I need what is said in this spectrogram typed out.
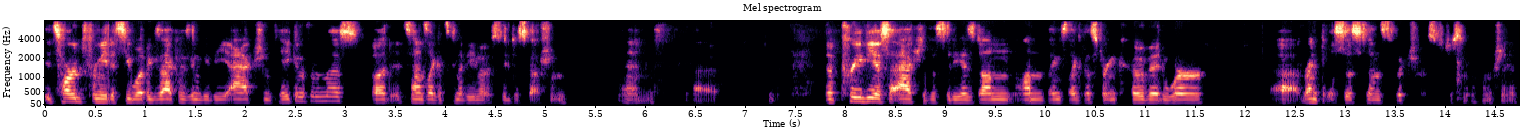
It's hard for me to see what exactly is going to be the action taken from this, but it sounds like it's going to be mostly discussion. And uh, the previous action the city has done on things like this during COVID were uh, rental assistance, which was just a function of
